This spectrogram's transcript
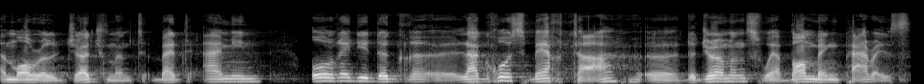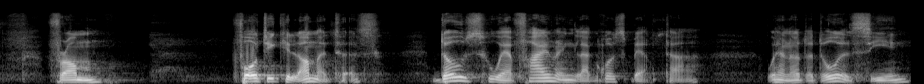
a moral judgment. But I mean, already the La Grosse Bertha, uh, the Germans were bombing Paris from 40 kilometers. Those who were firing La Grosse Bertha were not at all seeing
